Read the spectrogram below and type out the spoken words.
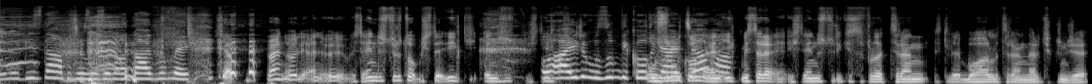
Öyle biz ne yapacağız o zaman Tayfun Bey? ya ben öyle yani öyle mesela endüstri top işte ilk endüstri işte ilk, o ayrı uzun bir konu uzun gerçi bir konu. ama. Yani ilk mesela işte endüstri 2.0'da tren işte buharlı trenler çıkınca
